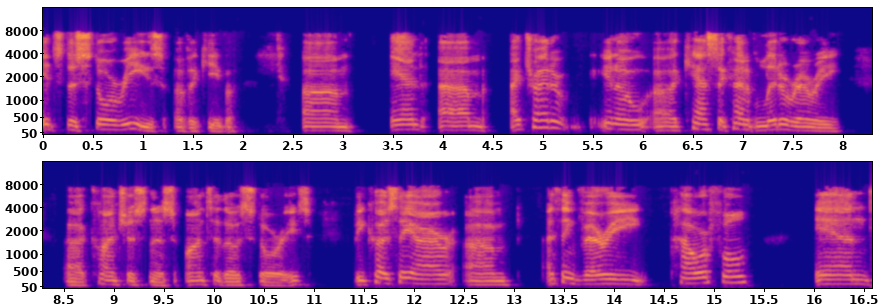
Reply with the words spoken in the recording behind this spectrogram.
it's the stories of Akiva. Um, and um, I try to, you know, uh, cast a kind of literary uh, consciousness onto those stories because they are, um, I think, very powerful and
